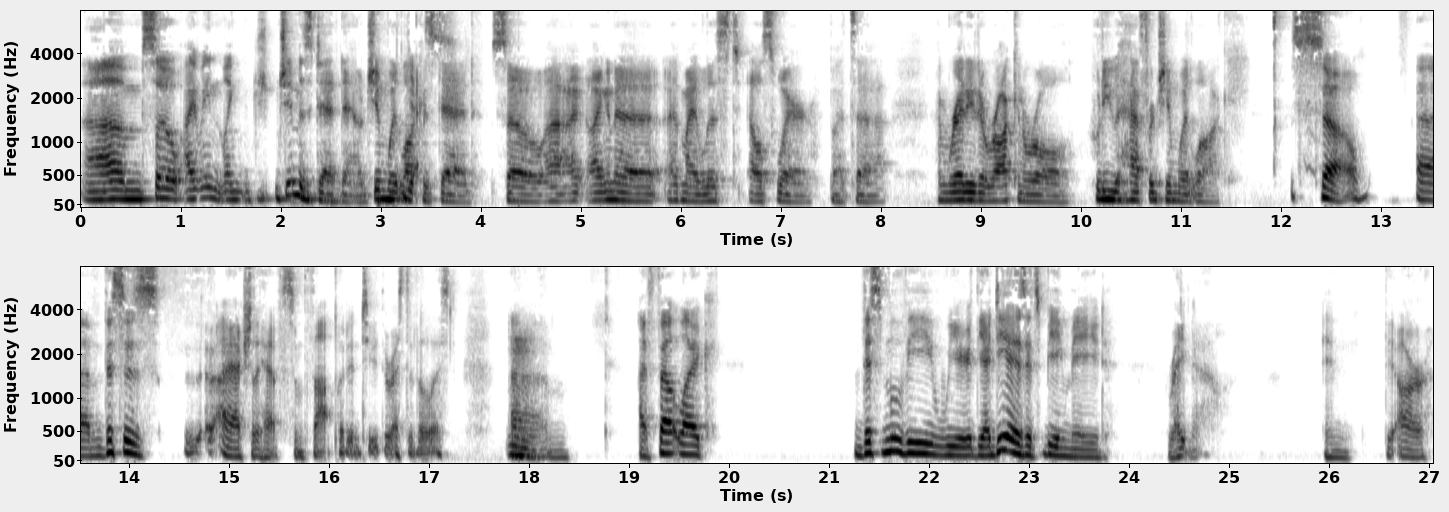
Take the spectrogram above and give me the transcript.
Um, so I mean, like Jim is dead now. Jim Whitlock Yes. is dead. So uh, I, I'm gonna have my list elsewhere, but uh, I'm ready to rock and roll. Who do you have for Jim Whitlock? So, um, this is, I actually have some thought put into the rest of the list. Mm. Um, I felt like this movie weird. The idea is it's being made right now in the, our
